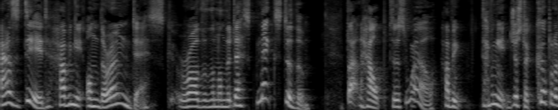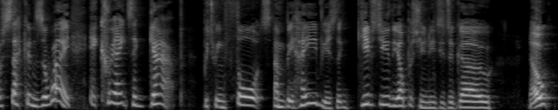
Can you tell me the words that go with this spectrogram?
as did having it on their own desk rather than on the desk next to them. That helped as well. Having having it just a couple of seconds away, it creates a gap between thoughts and behaviors that gives you the opportunity to go, nope,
